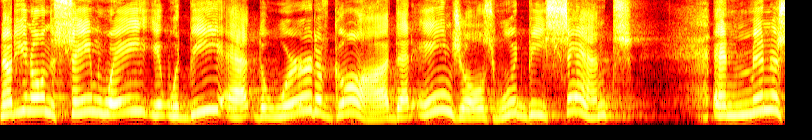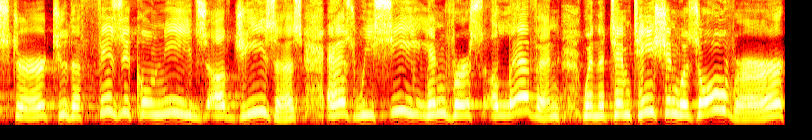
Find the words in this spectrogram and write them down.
Now, do you know in the same way it would be at the word of God that angels would be sent and minister to the physical needs of Jesus, as we see in verse 11. When the temptation was over,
